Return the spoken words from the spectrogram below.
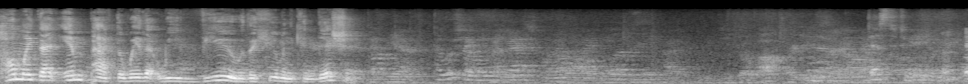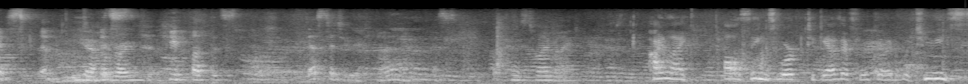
how might that impact the way that we view the human condition? Destitute. It's, Yeah, it's, right. you know, it's destitute. I. That's what comes to my mind. I like all things work together for good, which means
